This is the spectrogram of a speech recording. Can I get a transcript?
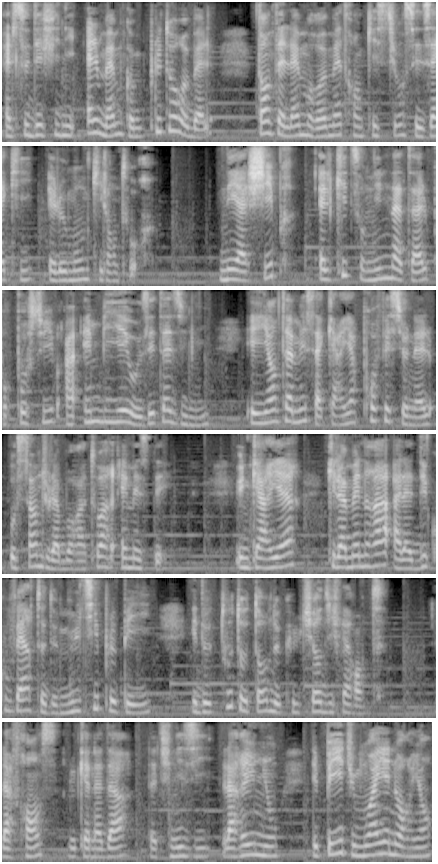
Elle se définit elle-même comme plutôt rebelle tant elle aime remettre en question ses acquis et le monde qui l'entoure. Née à Chypre, elle quitte son île natale pour poursuivre un MBA aux États-Unis et y entamer sa carrière professionnelle au sein du laboratoire MSD. Une carrière qui l'amènera à la découverte de multiples pays et de tout autant de cultures différentes. La France, le Canada, la Tunisie, la Réunion, les pays du Moyen-Orient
